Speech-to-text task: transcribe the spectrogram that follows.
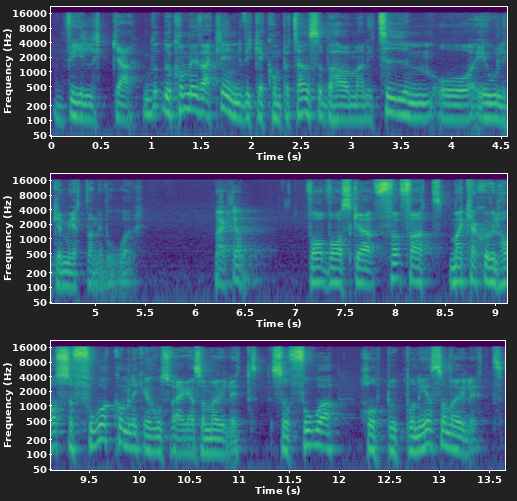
vilka, då, då kommer ju verkligen in vilka kompetenser behöver man i team och i olika metanivåer. Verkligen. Vad, vad ska, för, för, att man kanske vill ha så få kommunikationsvägar som möjligt. Så få hopp upp och ner som möjligt.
